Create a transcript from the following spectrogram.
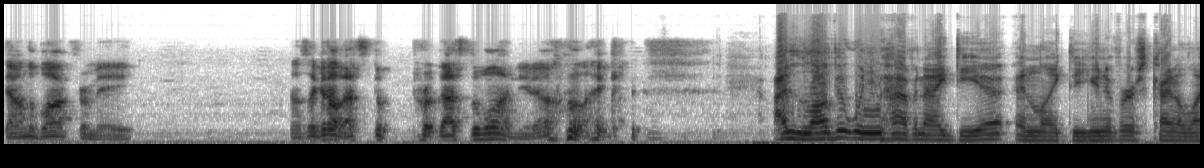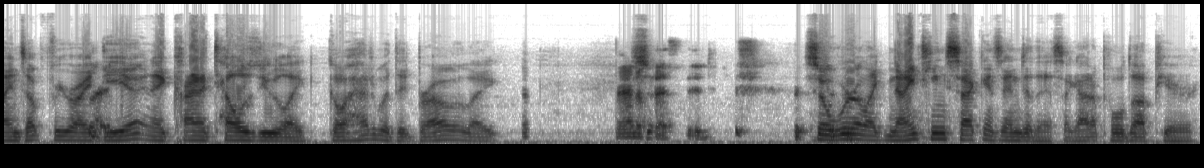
down the block from me. And I was like, oh, that's the that's the one, you know, like I love it when you have an idea and like the universe kind of lines up for your Right. idea, and it kind of tells you like, go ahead with it, bro. Like. manifested. so we're like 19 seconds into this. I got it pulled up here,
